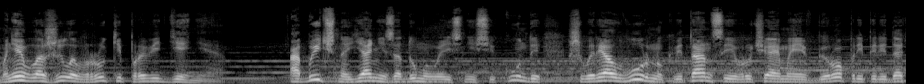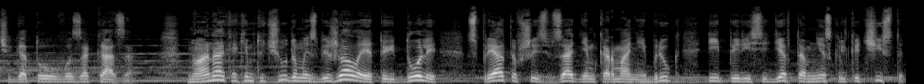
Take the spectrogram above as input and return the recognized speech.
мне вложила в руки провидение. Обычно я, не задумываясь ни секунды, швырял в урну квитанции, вручаемые в бюро при передаче готового заказа. Но она каким-то чудом избежала этой доли, спрятавшись в заднем кармане брюк и пересидев там несколько чисток.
